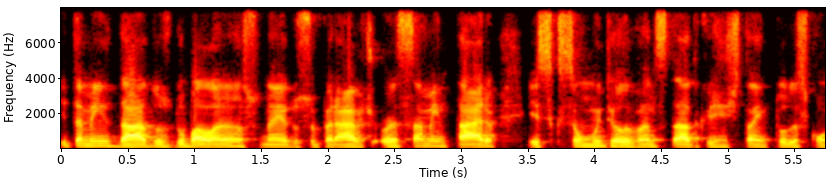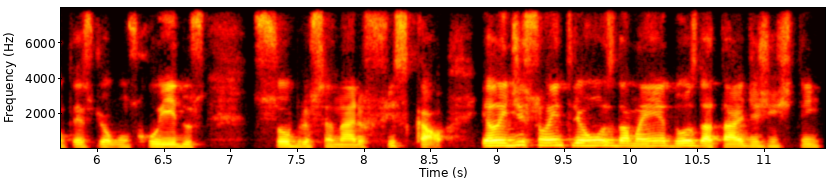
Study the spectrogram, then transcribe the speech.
e também dados do balanço, né, do superávit orçamentário, esses que são muito relevantes, dado que a gente está em todo esse contexto de alguns ruídos sobre o cenário fiscal. E além disso, entre 11 da manhã e 2 da tarde, a gente tem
